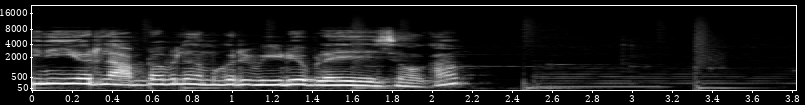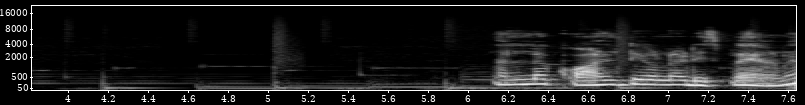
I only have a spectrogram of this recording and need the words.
ഇനി ഈ ഒരു ലാപ്ടോപ്പിൽ നമുക്കൊരു വീഡിയോ പ്ലേ ചെയ്ത് നോക്കാം. നല്ല ക്വാളിറ്റി ഉള്ള ഡിസ്പ്ലേ ആണ്.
